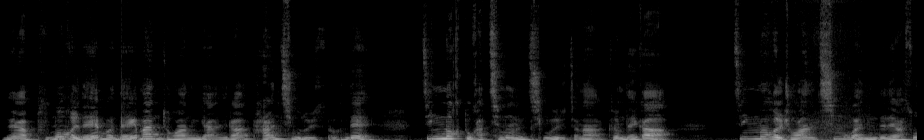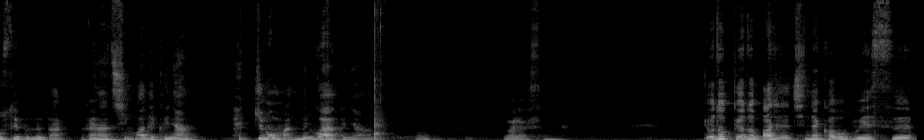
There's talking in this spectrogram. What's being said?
내가 부먹을 내만 내만 좋아하는 게 아니라 다른 친구도 있어. 근데 찍먹도 같이 먹는 친구들 있잖아. 그럼 내가 찍먹을 좋아하는 친구가 있는데 내가 소스에 묻는다. 그러니까 나 친구한테 그냥 핵주먹 맞는 거야 그냥. 어? 이걸 하겠습니다. 껴도 껴도 빠지는 침대 커버 vs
